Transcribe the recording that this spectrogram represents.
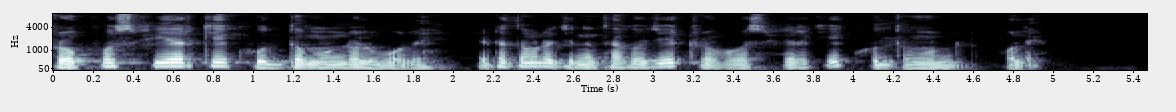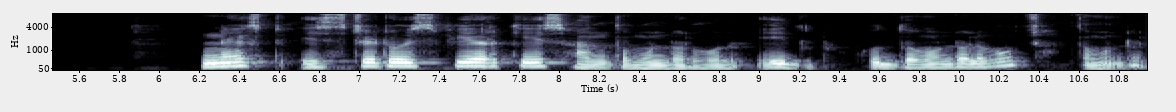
ট্রোপোস্ফিয়ারকে ক্ষুদ্রমণ্ডল বলে। এটা তোমরা জেনে থাকো যে ট্রোপোস্ফিয়ারকে ক্ষুদ্রমণ্ডল বলে। নেক্সট স্ট্রেটোস্ফিয়ারকে শান্তমণ্ডল বলে। এই দুটো, ক্ষুদ্রমণ্ডল এবং শান্তমণ্ডল।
